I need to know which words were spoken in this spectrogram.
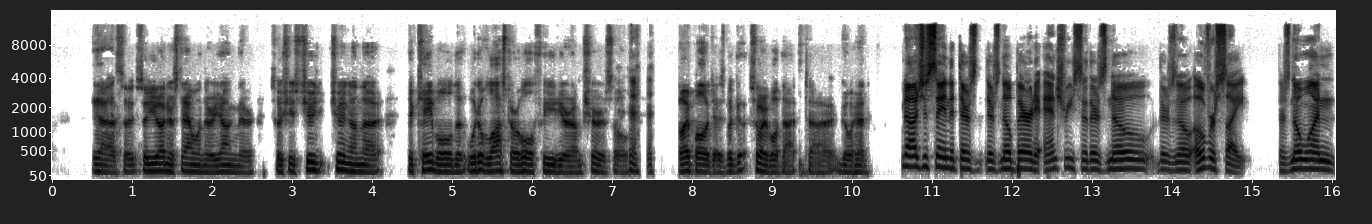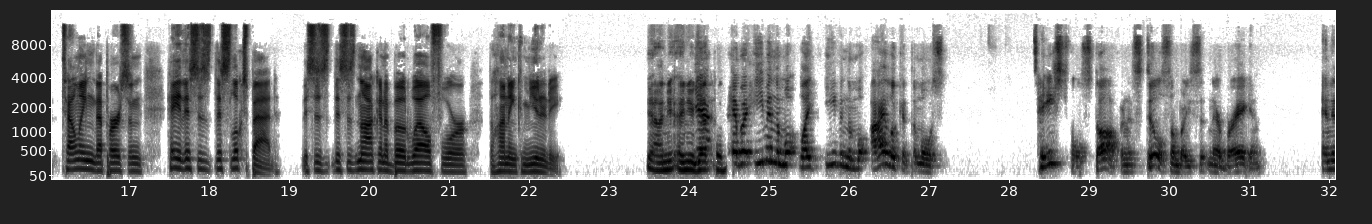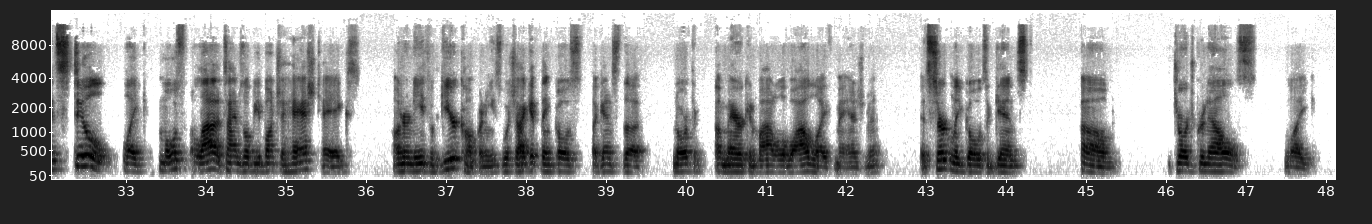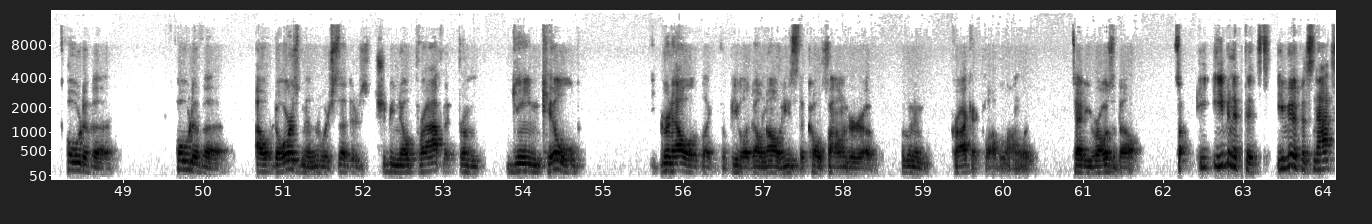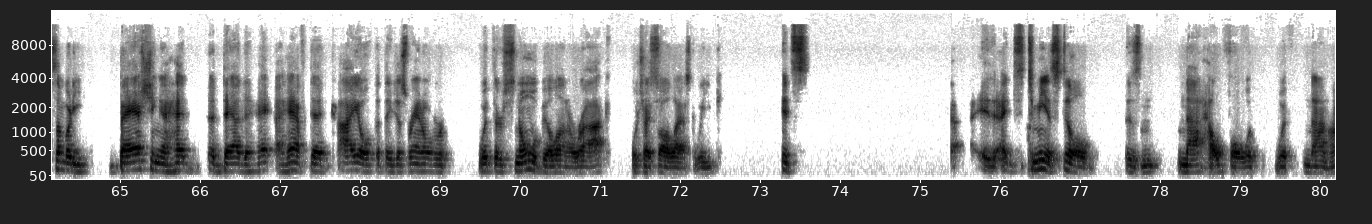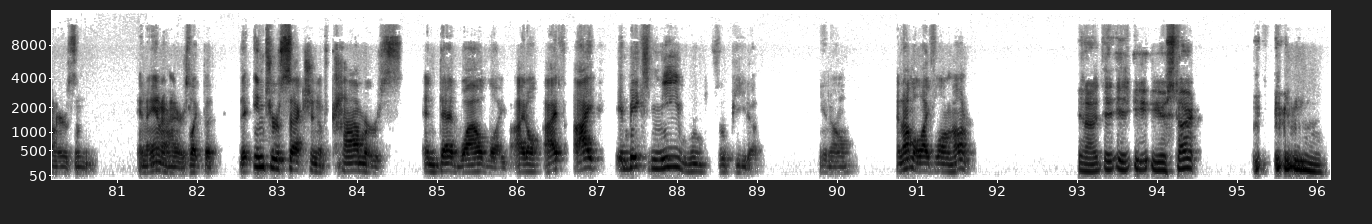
yeah, so so you understand when they're young there. So she's chew, chewing on the the cable that would have lost our whole feed here, I'm sure. So, so I apologize, but go, sorry about that. Uh, go ahead. no i was just saying that there's there's no barrier to entry so there's no there's no oversight there's no one telling that person hey this is this looks bad this is this is not going to bode well for the hunting community Yeah, and you and you yeah, get the, yeah, but even the mo- like even the mo- I look at the most tasteful stuff, and it's still somebody sitting there bragging, and it's still like most a lot of the times there'll be a bunch of hashtags underneath with gear companies, which I could think goes against the North American model of wildlife management. It certainly goes against um, George Grinnell's like code of a code of a outdoorsman, which said there should be no profit from game killed. Grinnell, like for people that don't know, he's the co-founder of Boone and Crockett Club along with Teddy Roosevelt. So even if it's even if it's not somebody bashing a head a dead a half dead coyote that they just ran over with their snowmobile on a rock, which I saw last week, it's uh, it, it's to me it still is not helpful with with non-hunters and and animal hunters like the the intersection of commerce and dead wildlife. I don't i i it makes me root for PETA, you know? And i'm a lifelong hunter. You know, it, it, you start you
